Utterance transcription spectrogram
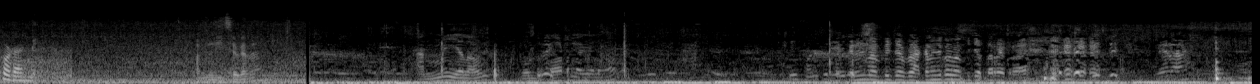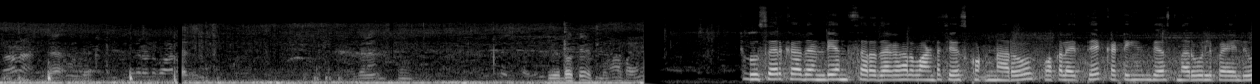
చూడండి. అందులో తీసావు కదా? ఎక్కడి నుంచి పంపించారు అక్కడి నుంచి కూడా పంపించేస్తారా ఇట్రా చూశారు కదండి ఎంత సరదాగా వాళ్ళు వంట చేసుకుంటున్నారు. ఒకరైతే కటింగ్ చేస్తున్నారు ఉల్లిపాయలు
